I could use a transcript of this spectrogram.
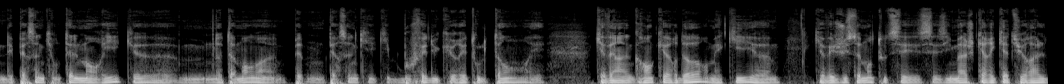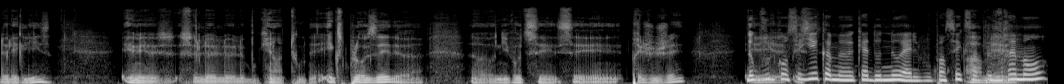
des personnes qui ont tellement ri que, notamment une personne qui, qui bouffait du curé tout le temps et qui avait un grand cœur d'or, mais qui, euh, qui avait justement toutes ces, ces images caricaturales de l'Église. Et le, le, le bouquin a tout explosé euh, euh, au niveau de ses, ses préjugés. Donc Et- vous le conseillez comme euh, cadeau de Noël? Vous pensez que ça Ah, peut vraiment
